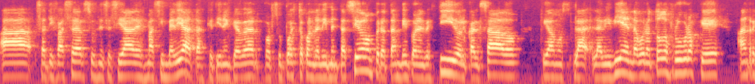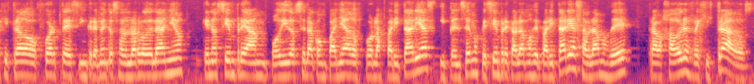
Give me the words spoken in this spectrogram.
a satisfacer sus necesidades más inmediatas, que tienen que ver, por supuesto, con la alimentación, pero también con el vestido, el calzado, digamos, la, vivienda, bueno, todos rubros que han registrado fuertes incrementos a lo largo del año, que no siempre han podido ser acompañados por las paritarias, y pensemos que siempre que hablamos de paritarias hablamos de trabajadores registrados.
